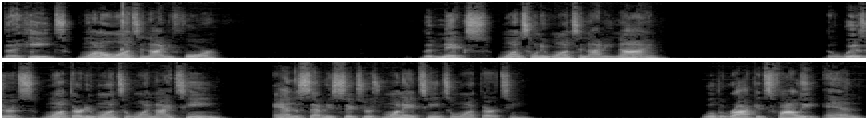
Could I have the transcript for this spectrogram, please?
The Heat 101 to 94. The Knicks 121 to 99. The Wizards 131 to 119 and the 76ers 118 to 113. Will the Rockets finally end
